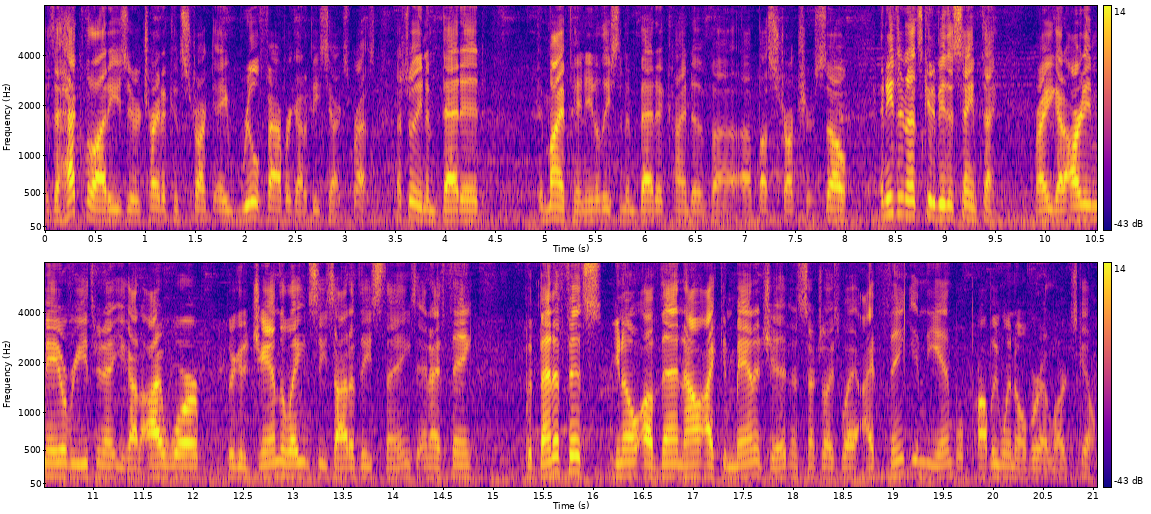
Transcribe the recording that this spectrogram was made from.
is a heck of a lot easier to try to construct a real fabric out of PCI Express. That's really an embedded, in my opinion, at least an embedded kind of uh, uh, bus structure. So, and Ethernet's going to be the same thing, right? You got RDMA over Ethernet, you got iWarp, they're going to jam the latencies out of these things, and I think the benefits, you know, of then how I can manage it in a centralized way, I think in the end will probably win over at large scale.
